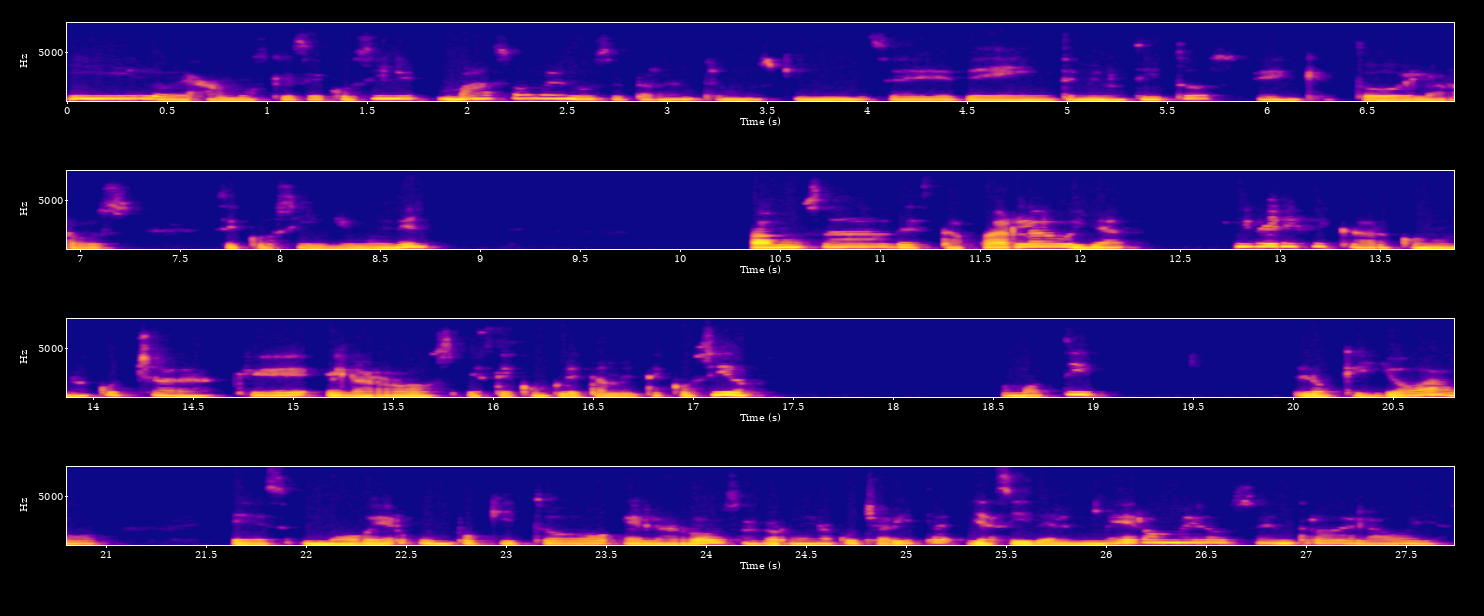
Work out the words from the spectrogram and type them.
y lo dejamos que se cocine. Más o menos se tarda entre unos 15, 20 minutitos en que todo el arroz se cocine muy bien. Vamos a destapar la olla y verificar con una cuchara que el arroz esté completamente cocido. Como tip, lo que yo hago es mover un poquito el arroz, agarro una cucharita y así del mero, mero centro de la olla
